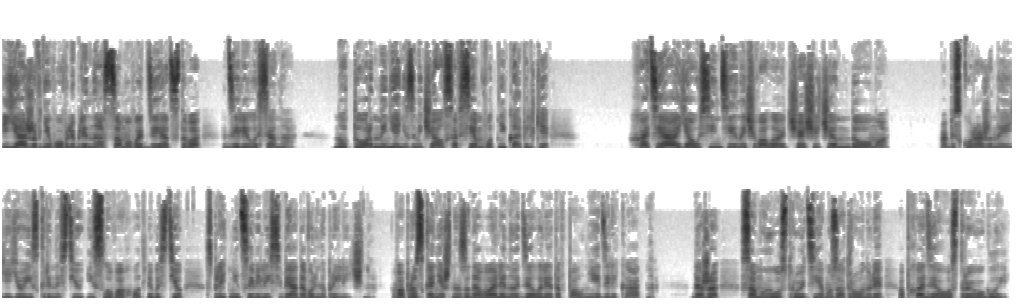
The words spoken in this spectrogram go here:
я же в него влюблена с самого детства», — делилась она. «Но Торн меня не замечал совсем, вот ни капельки. Хотя я у Синтии ночевала чаще, чем дома». Обескураженные ее искренностью и словоохотливостью, сплетницы вели себя довольно прилично. Вопрос, конечно, задавали, но делали это вполне деликатно. Даже самую острую тему затронули, обходя острые углы.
